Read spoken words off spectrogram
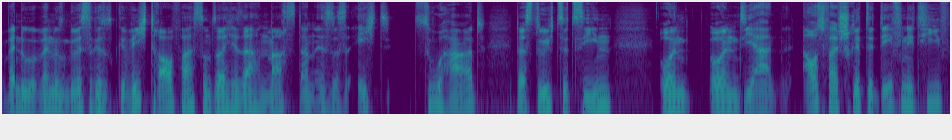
wenn du, wenn du ein gewisses Gewicht drauf hast und solche Sachen machst, dann ist es echt zu hart, das durchzuziehen. Und, und ja, Ausfallschritte definitiv.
